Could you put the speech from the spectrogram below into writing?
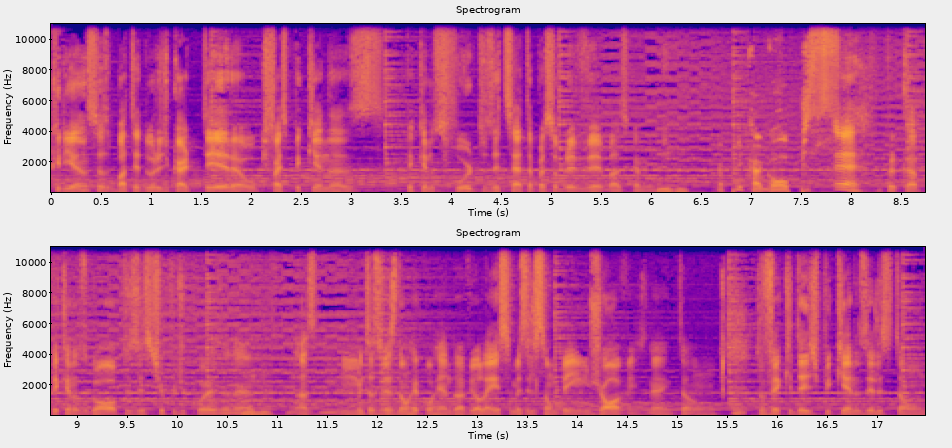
crianças batedoras de carteira ou que faz pequenas pequenos furtos, etc, pra sobreviver, basicamente. Uhum. Aplicar golpes. É, aplicar pequenos golpes, esse tipo de coisa, né? Uhum. As- muitas vezes não recorrendo à violência, mas eles são bem jovens, né? Então, tu vê que desde pequenos eles estão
